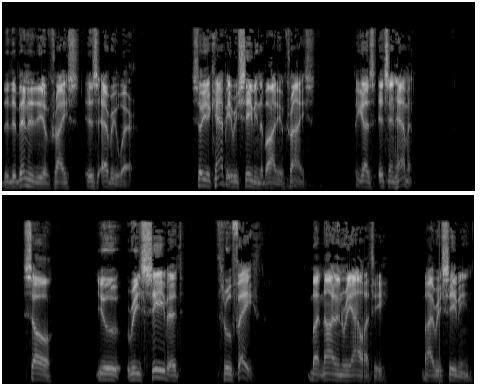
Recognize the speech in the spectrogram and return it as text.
The divinity of Christ is everywhere. So you can't be receiving the body of Christ because it's in heaven. So you receive it through faith, but not in reality by receiving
